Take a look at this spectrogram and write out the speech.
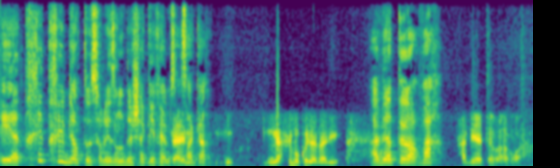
et à très très bientôt sur les ondes de chaque FM 105.1. merci beaucoup, Nathalie. À bientôt, au revoir. À bientôt, au revoir.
